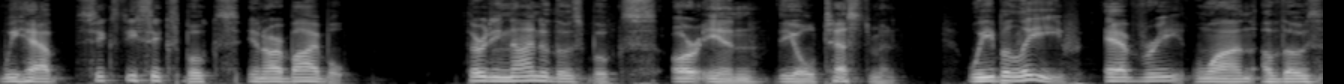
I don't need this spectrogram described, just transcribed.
We have 66 books in our Bible. 39 of those books are in the Old Testament. We believe every one of those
